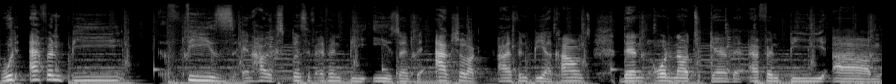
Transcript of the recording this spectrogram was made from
would FNB fees and how expensive FNB is. So if the actual FNB account, then all now to get the FNB um,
